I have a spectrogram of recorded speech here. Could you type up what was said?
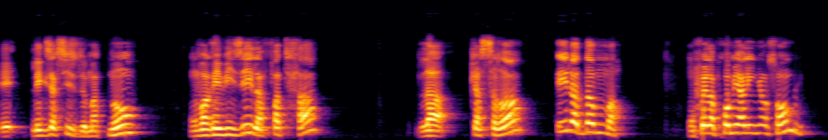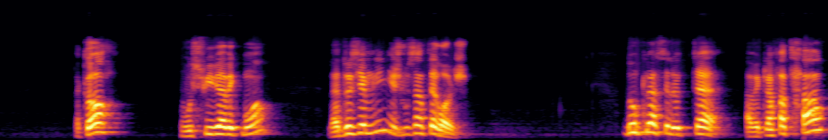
Et l'exercice de maintenant, on va réviser la fatha, la kasra et la damma. On fait la première ligne ensemble D'accord? Vous suivez avec moi La deuxième ligne et je vous interroge. Donc là, c'est le ta avec la fatha,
